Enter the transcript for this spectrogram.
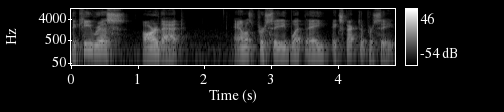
The key risks are that analysts perceive what they expect to perceive.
